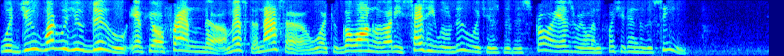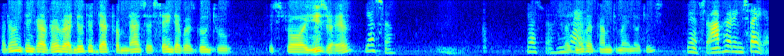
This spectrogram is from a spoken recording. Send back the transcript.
Would you? What would you do if your friend uh, Mr. Nasser were to go on with what he says he will do, which is to destroy Israel and push it into the sea? I don't think I've ever noted that from Nasser saying that was going to destroy Israel. Yes, sir. Yes, sir. He Has has. never come to my notice. Yes, sir. I've heard him say it.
